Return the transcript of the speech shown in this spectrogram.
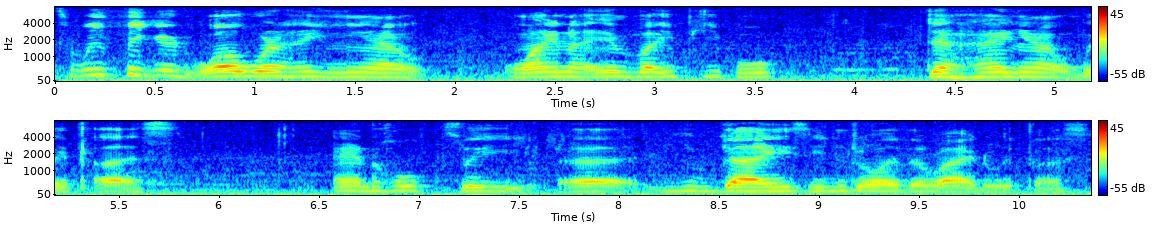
So we figured while we're hanging out, why not invite people to hang out with us? And hopefully, uh, you guys enjoy the ride with us.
